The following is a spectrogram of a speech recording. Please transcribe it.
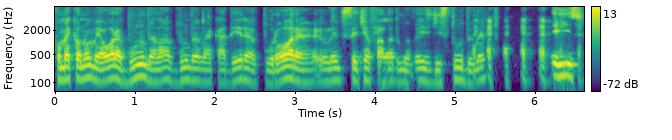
como é que é o nome? É hora bunda lá, bunda na cadeira por hora. Eu lembro que você tinha falado uma vez de estudo, né? É isso.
